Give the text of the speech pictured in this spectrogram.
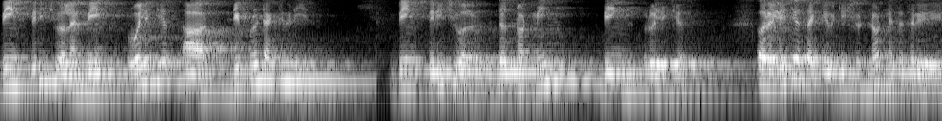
Being spiritual and being religious are different activities. Being spiritual does not mean being religious. A religious activity should not necessarily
